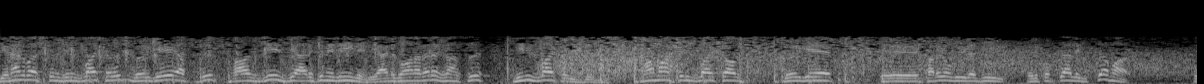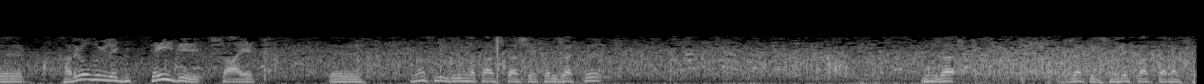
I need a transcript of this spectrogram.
Genel Başkanı Deniz Baykal'ın bölgeye yaptığı taziye ziyareti nedeniyle. Yani Doğan Haber Ajansı Deniz Baykal izledi. Ama Deniz Baykal bölgeye e, karayoluyla değil helikopterle gitti ama e, karayoluyla gitseydi şayet e, nasıl bir durumla karşı karşıya kalacaktı? Bunu da sıcak gelişmeyle aktarmak.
